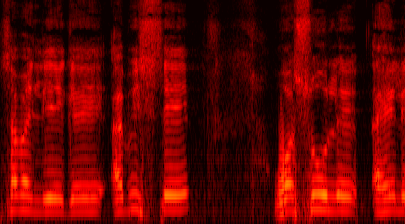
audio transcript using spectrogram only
سمجھ لیے گئے۔ اب اس سے وصول اہل،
